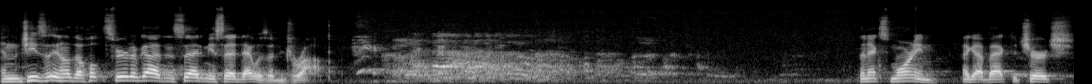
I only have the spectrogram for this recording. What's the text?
And Jesus, you know, the whole Spirit of God inside of me said that was a drop. the next morning, I got back to church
